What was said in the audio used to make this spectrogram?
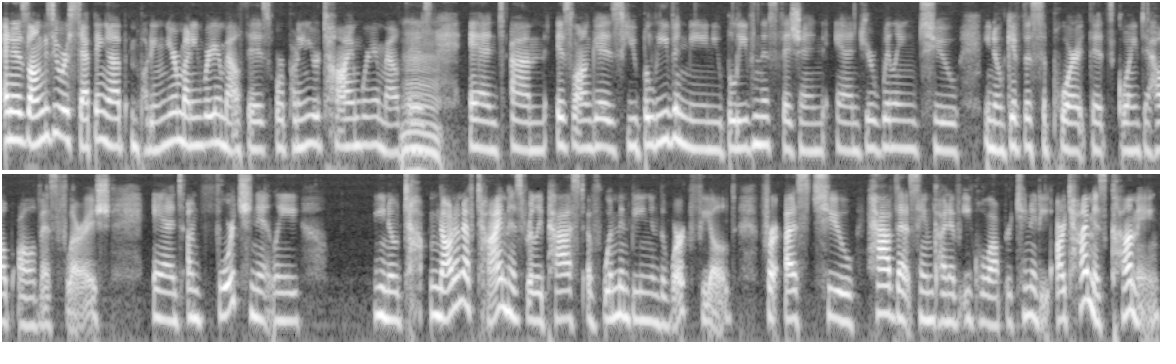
And as long as you are stepping up and putting your money where your mouth is or putting your time where your mouth is, Mm. and um, as long as you believe in me and you believe in this vision and you're willing to, you know, give the support that's going to help all of us flourish. And unfortunately, you know, t- not enough time has really passed of women being in the work field for us to have that same kind of equal opportunity. Our time is coming,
